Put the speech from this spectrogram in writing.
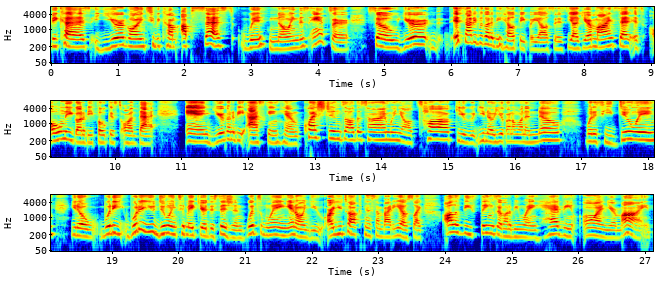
because you're going to become obsessed with knowing this answer. So you're it's not even going to be healthy for y'all sis. Like your mindset is only going to be focused on that and you're going to be asking him questions all the time when y'all talk. You you know you're going to want to know what is he doing? You know what are you what are you doing to make your decision? What's weighing in on you? Are you talking to somebody else? Like all of these things are going to be weighing heavy on your mind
